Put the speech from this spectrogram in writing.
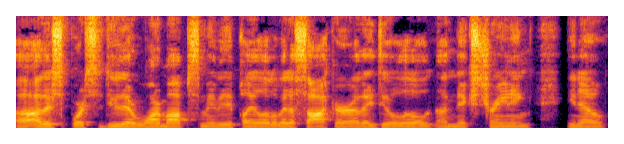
uh, other sports to do their warm ups. Maybe they play a little bit of soccer or they do a little uh, mixed training. You know,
